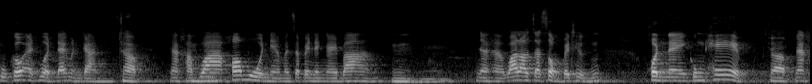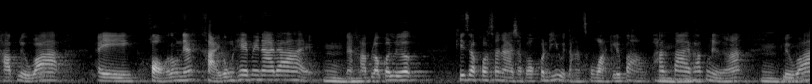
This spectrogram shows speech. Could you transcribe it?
Google AdWords ได้เหมือนกันครับนะครับอือฮึว่าข้อมูลเนี่ยมันจะเป็นยังไงบ้างอืมฮึนะฮะว่าเราจะส่งไปถึงคนในกรุงเทพครับนะครับ หรือว่าไอของตรงเนี้ยขายกรุงเทพไม่น่าได้อืมนะครับ เราก็เลือก ที่จะโฆษณาเฉพาะคนที่อยู่ต่างจังหวัดหรือเปล่า ภาคใต้อืมภาคเหนือมหรือว่า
